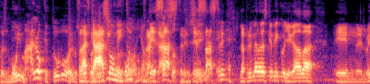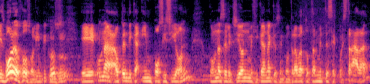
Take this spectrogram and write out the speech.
pues muy malo que tuvo en los Juegos Fracaso, mi. Toño. Desastre, Sí. desastre. La primera vez que México llegaba en el béisbol de los Juegos Olímpicos, eh, una auténtica imposición con una selección mexicana que se encontraba totalmente secuestrada.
